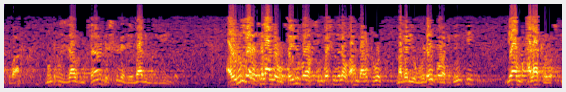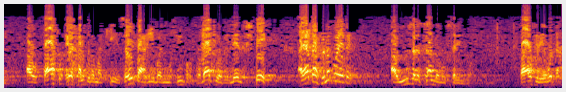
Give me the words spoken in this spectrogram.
اقدام موږ ته ځواب مسلمان بسم الله دی باندې او نبی علیہ السلام له حسین په وخت کې بشو دلو اهل رټول مگر یو ګډه په وخت کې یا هلاک وسی او تاسو اے خلق د مکی زي تقریبا مسلمان په صدا کې او لیل شپې آیا تاسو نه پوهیږئ او نبی علیہ السلام د مرسلین وو تاسو یې وتا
